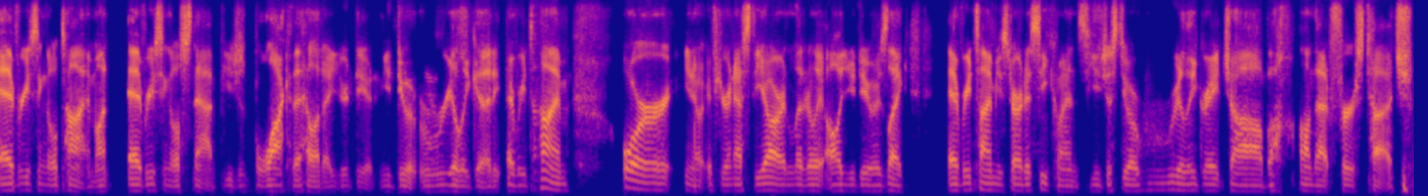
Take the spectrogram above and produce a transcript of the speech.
every single time on every single snap. You just block the hell out of your dude and you do it really good every time. Or, you know, if you're an SDR and literally all you do is like every time you start a sequence, you just do a really great job on that first touch,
